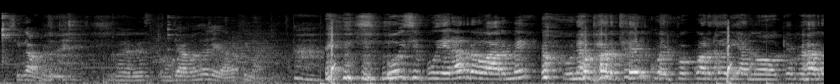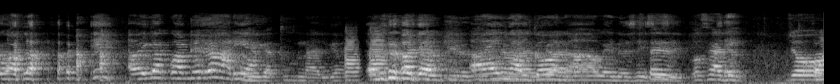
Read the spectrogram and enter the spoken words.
Sigamos. Ya vamos a llegar al final. Uy, si pudiera robarme una parte del cuerpo, ¿cuál sería? No, que me va a robar la. Oiga, ¿cuál me robaría? Yo quiero tus Ay, nalgona. Ah, bueno, sí, sí, sí. O sea, Sí. yo,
